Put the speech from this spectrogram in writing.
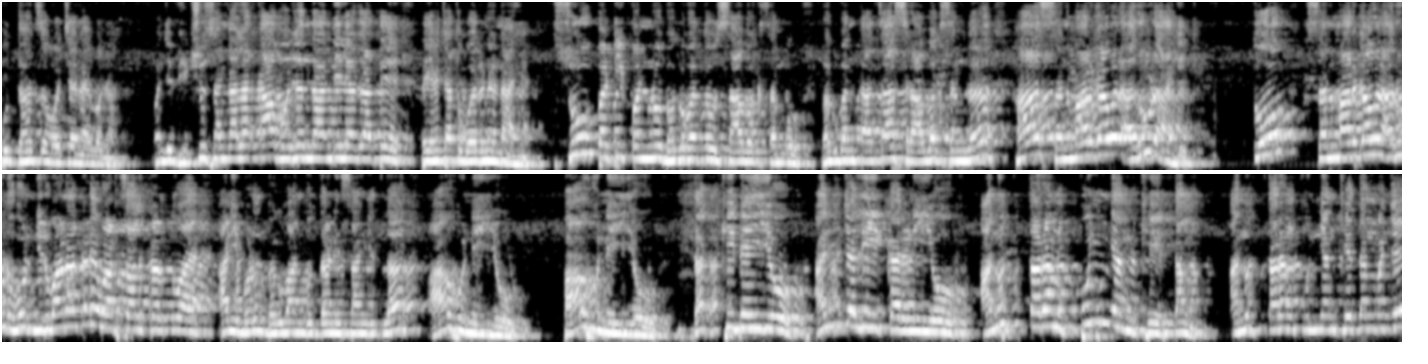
बुद्धाचं वचन आहे बघा. म्हणजे भिक्षू संघाला का भोजन दान दिल्या जाते? तर ह्याच्यात वर्णन आहे सुपटीपन्नो भगवतो सावक संघो. भगवंताचा श्रावक संघ हा सन्मार्गावर अरूढ आहे. तो सन्मार्गावर अरूढ होऊन निर्वाणाकडे वाटचाल करतो आहे. आणि म्हणून भगवान बुद्धाने सांगितलं आहुनेयो पाहुनेयो दक्षिणेयो अंजली करणीयो अनुत्तरम पुण्यं खेतम अनुत्तरं पुण्यं खेतंग म्हणजे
